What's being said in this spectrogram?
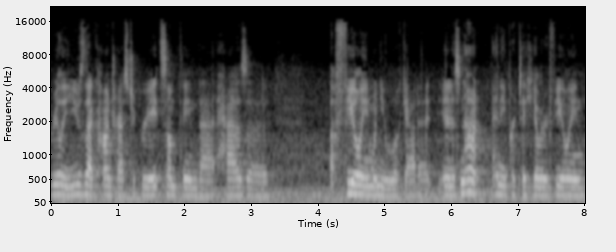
really use that contrast to create something that has a a feeling when you look at it. And it's not any particular feeling,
